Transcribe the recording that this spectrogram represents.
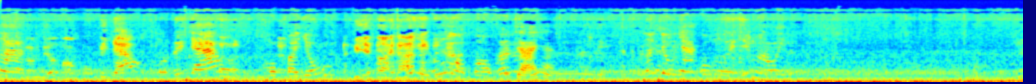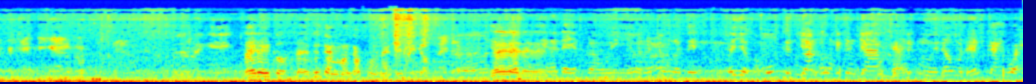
con nè con đứa một một đứa cháo một đứa cháo ừ. một bà vú dạ, cái gì cũng một một hết. Trái nha nói chung nhà cô người hiếm hoi. Đây đây cô đây cái căn bằng góc hồi nãy cái này đây đây đây, đây. đẹp rồi nhưng mà nói chung là tiền bây giờ có muốn kinh doanh không biết kinh doanh không biết người đâu mà đến cai quản.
